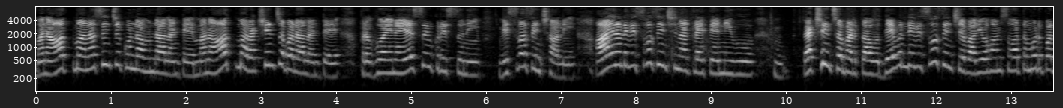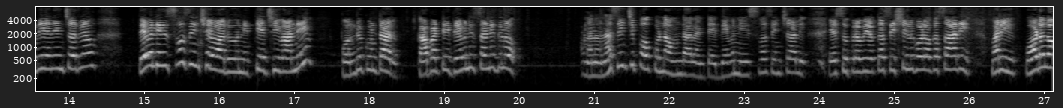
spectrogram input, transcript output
మన ఆత్మ నశించకుండా ఉండాలంటే మన ఆత్మ రక్షించబడాలంటే ప్రభు అయిన యేసుక్రీస్తుని విశ్వసించాలి. ఆయనని విశ్వసించినట్లయితే నీవు రక్షించబడతావు. దేవుణ్ణి విశ్వసించేవారు యోహన్ స్వార్థ మూడు పదిహేను చదివాం దేవుని విశ్వసించేవారు నిత్య జీవాన్ని పొందుకుంటారు. కాబట్టి దేవుని సన్నిధిలో మనం నశించిపోకుండా ఉండాలంటే దేవుని విశ్వసించాలి. యేసుప్రభు యొక్క శిష్యులు కూడా ఒకసారి మరి ఓడలో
